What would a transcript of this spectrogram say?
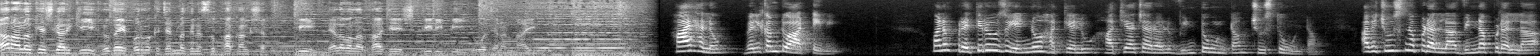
నారా లోకేష్ గారికి హృదయపూర్వక జన్మదిన శుభాకాంక్షలు. మీ నెలవల రాజేష్ టీడీపీ యువజన నాయకుడు. Hi hello. Welcome to R TV. మనం ప్రతిరోజు ఎన్నో హత్యలు అత్యాచారాలు వింటూ ఉంటాం చూస్తూ ఉంటాం. అవి చూసినప్పుడల్లా విన్నప్పుడల్లా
